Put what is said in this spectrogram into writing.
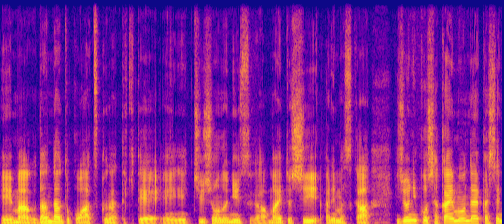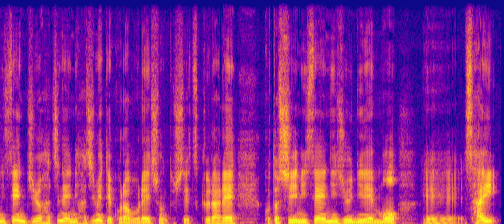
えー、まあ、だんだんとこう暑くなってきて、えー、熱中症のニュースが毎年ありますが、非常にこう社会問題化した2018年に初めてコラボレーションとして作られ、今年2022年も、えー、再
